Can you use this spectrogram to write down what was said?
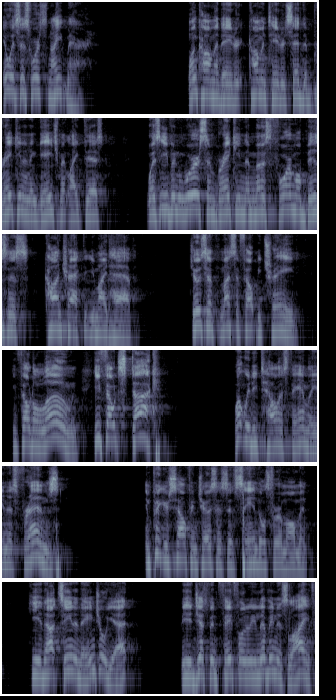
it was his worst nightmare. One commentator, commentator said that breaking an engagement like this was even worse than breaking the most formal business contract that you might have. Joseph must have felt betrayed. He felt alone. He felt stuck. What would he tell his family and his friends? And put yourself in Joseph's sandals for a moment. He had not seen an angel yet, but he had just been faithfully living his life,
